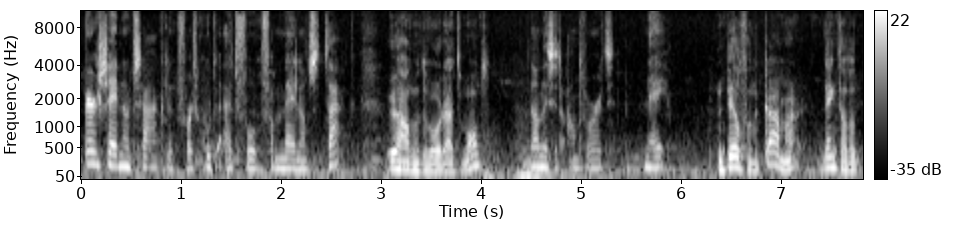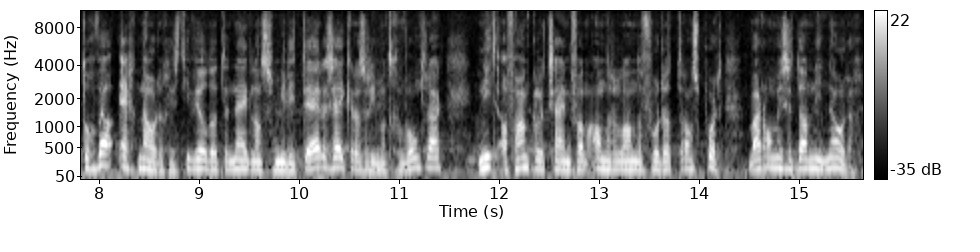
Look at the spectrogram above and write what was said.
per se noodzakelijk voor het goed uitvoeren van de Nederlandse taak? U haalt me de woorden uit de mond. Dan is het antwoord nee een deel van de Kamer denkt dat het toch wel echt nodig is. Die wil dat de Nederlandse militairen, zeker als er iemand gewond raakt... niet afhankelijk zijn van andere landen voor dat transport. Waarom is het dan niet nodig?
